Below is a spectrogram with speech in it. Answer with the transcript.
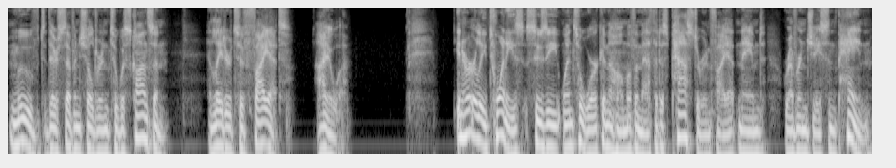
moved their seven children to Wisconsin and later to Fayette, Iowa. In her early 20s, Susie went to work in the home of a Methodist pastor in Fayette named Reverend Jason Payne.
